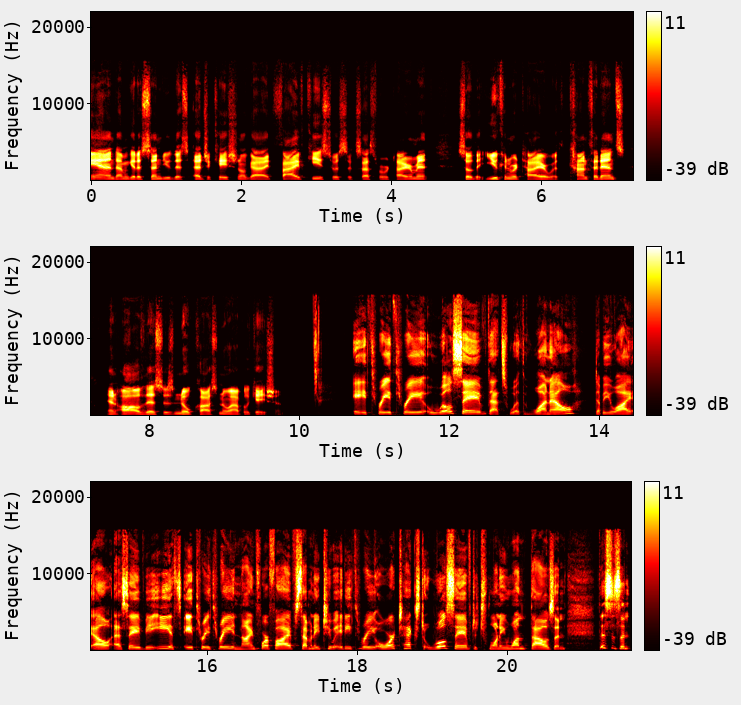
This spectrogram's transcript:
And I'm going to send you this educational guide, Five Keys to a Successful Retirement, so that you can retire with confidence. And all of this is no cost, no obligation. 833 will save. That's with one L. W I L S A V E. It's 833 945 7283 or text will save to 21000. This is an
